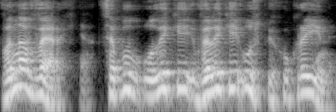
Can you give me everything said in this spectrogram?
вона верхня. Це був великий, успіх України.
